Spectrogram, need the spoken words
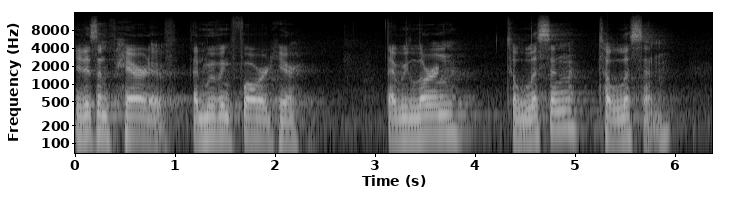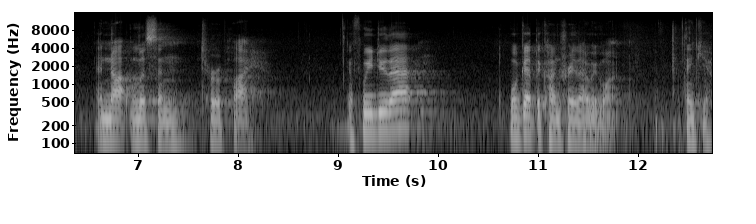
It is imperative that moving forward here, that we learn to listen to listen and not listen to reply. If we do that, we'll get the country that we want. Thank you.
